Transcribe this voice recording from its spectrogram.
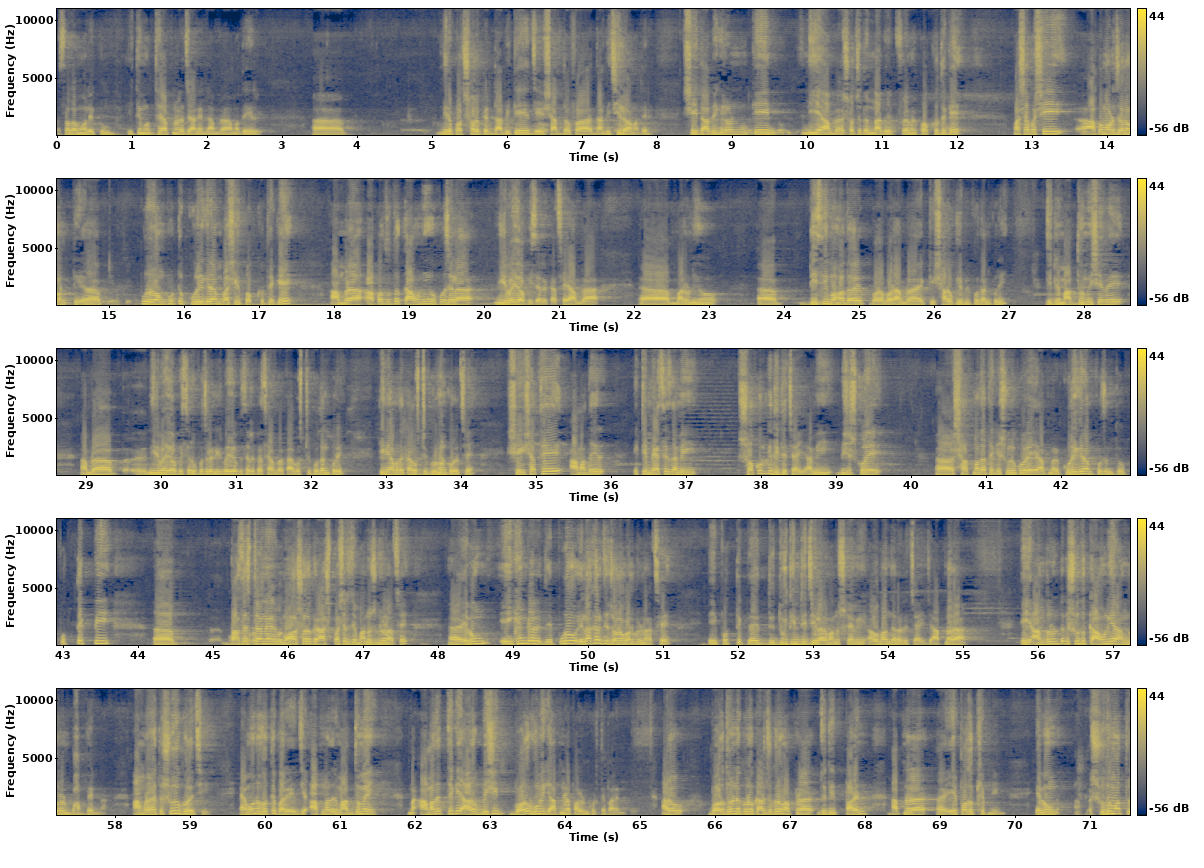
আসসালামু আলাইকুম। ইতিমধ্যে আপনারা জানেন আমরা আমাদের নিরাপদ সড়কের দাবিতে যে সাত দফা দাবি ছিল আমাদের, সেই দাবিগুলোকে নিয়ে আমরা সচেতন নাগরিক ফোরামের পক্ষ থেকে পাশাপাশি আপামর জনগণ পুরো রংপুর টু কুড়িগ্রামবাসীর পক্ষ থেকে আমরা আপাতত কাউনিয়া উপজেলা নির্বাহী অফিসারের কাছে আমরা মাননীয় ডিসি মহোদয় বরাবর আমরা একটি স্মারকলিপি প্রদান করি, যেটির মাধ্যম হিসেবে আমরা নির্বাহী অফিসার উপজেলা নির্বাহী অফিসারের কাছে আমরা কাগজটি প্রদান করি। তিনি আমাদের কাগজটি গ্রহণ করেছে। সেই সাথে আমাদের একটি মেসেজ আমি সকলকে দিতে চাই। আমি বিশেষ করে সাতমাথা থেকে শুরু করে আপনার কুড়িগ্রাম পর্যন্ত প্রত্যেকটি বাস স্ট্যান্ডের মহাসড়কের আশপাশের যে মানুষগুলো আছে এবং এইখানকার যে পুরো এলাকার যে জনগণগুলো আছে এই প্রত্যেক দুই তিনটি জেলার মানুষকে আমি আহ্বান জানাতে চাই যে আপনারা এই আন্দোলনটাকে শুধু কাউনিয়ার আন্দোলন ভাববেন না। আমরা হয়তো শুরু করেছি। এমনও হতে পারে যে আপনাদের মাধ্যমে আমাদের থেকে আরও বেশি বড় ভূমিকা আপনারা পালন করতে পারেন। আরও বড় ধরনের কোনো কার্যক্রম আপনারা যদি পারেন, আপনারা এর পদক্ষেপ নিন। এবং শুধুমাত্র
